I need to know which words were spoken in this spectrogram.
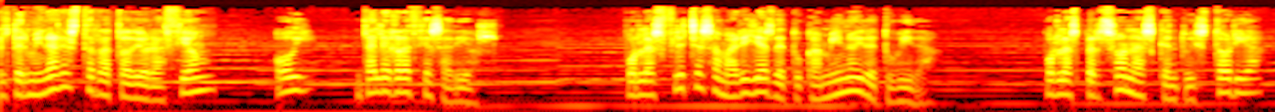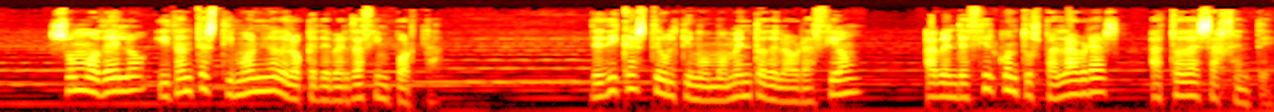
Al terminar este rato de oración, hoy dale gracias a Dios por las flechas amarillas de tu camino y de tu vida, por las personas que en tu historia son modelo y dan testimonio de lo que de verdad importa. Dedica este último momento de la oración a bendecir con tus palabras a toda esa gente.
